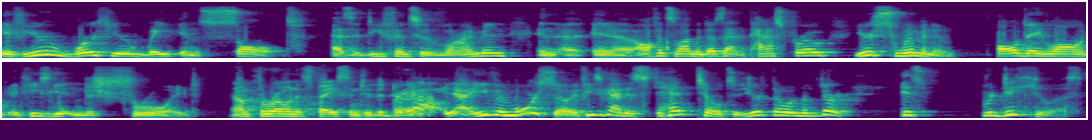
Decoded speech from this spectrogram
if you're worth your weight in salt as a defensive lineman and, uh, and an offensive lineman does that in pass pro, you're swimming him all day long and he's getting destroyed. I'm throwing his face into the dirt. Yeah, yeah, even more so. If he's got his head tilted, you're throwing him in the dirt. It's ridiculous.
